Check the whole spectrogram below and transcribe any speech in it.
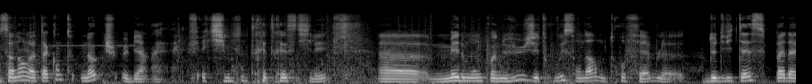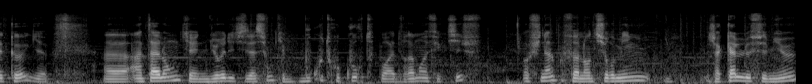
Concernant l'attaquante Nock, eh bien, effectivement très très stylée, euh, mais de mon point de vue, j'ai trouvé son arme trop faible, 2 de vitesse, pas d'accog, euh, un talent qui a une durée d'utilisation qui est beaucoup trop courte pour être vraiment effectif. Au final, pour faire l'anti-roaming, Jackal le fait mieux,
